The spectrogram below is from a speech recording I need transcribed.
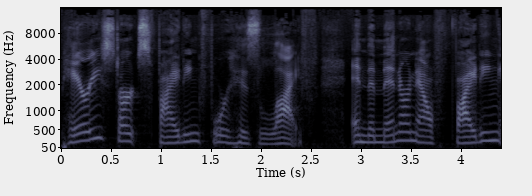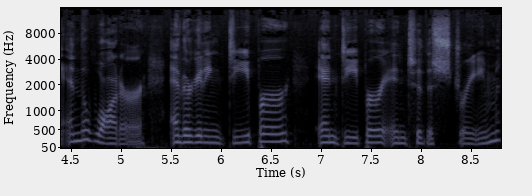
Perry starts fighting for his life, and the men are now fighting in the water and they're getting deeper and deeper into the stream.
